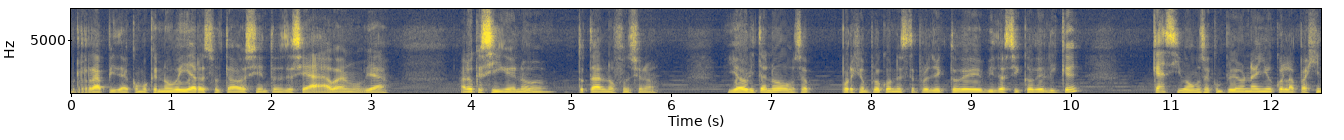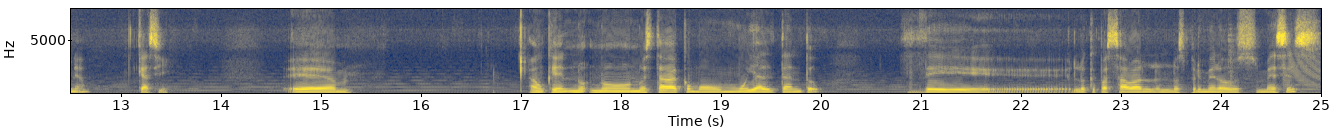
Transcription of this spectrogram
rápida, como que no veía resultados y entonces decía, ah, bueno, ya, a lo que sigue, ¿no? Total, no funcionó. Y ahorita no, o sea, por ejemplo, con este proyecto de vida psicodélica, casi vamos a cumplir un año con la página, casi. Eh, aunque no, no, estaba como muy al tanto de lo que pasaba en los primeros meses.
